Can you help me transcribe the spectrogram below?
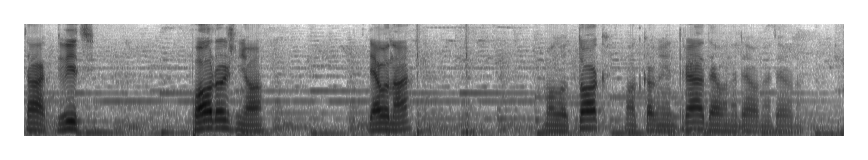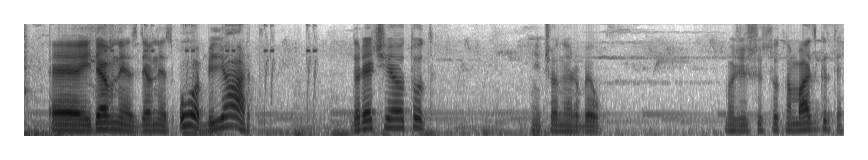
Так, дивіться. Порожньо. Де вона? Молоток. Молотка мені треба. Де вона, де вона, де вона? Е, йде вниз, де вниз. О, більярд! До речі, я отут нічого не робив. Може щось тут намазгати?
